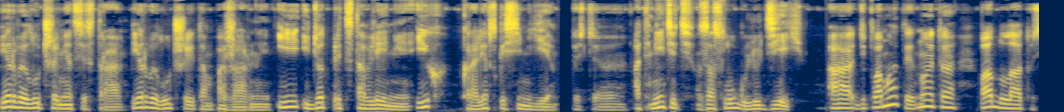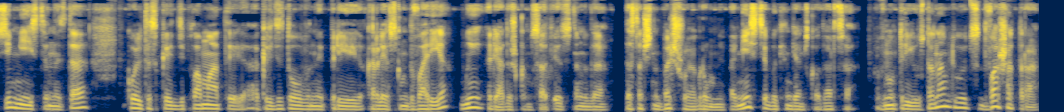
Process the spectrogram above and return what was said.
Первая лучшая медсестра, первые лучшие там пожарные. И идет представление их королевской семье. То есть э, отметить заслугу людей, а дипломаты, ну, это по блату, семейственность, да, коль, дипломаты аккредитованы при королевском дворе, мы рядышком, соответственно, да, достаточно большое, огромное поместье Букингемского дворца. Внутри устанавливаются два шатра.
